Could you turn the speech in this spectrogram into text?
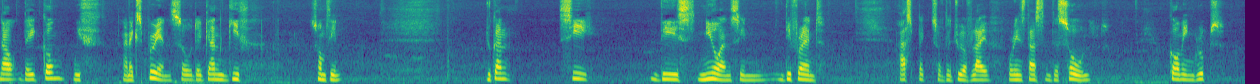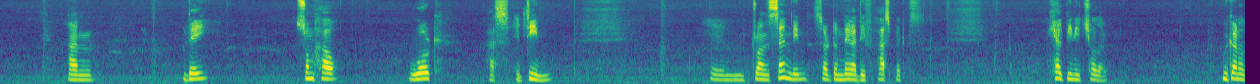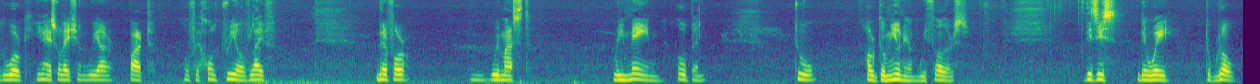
Now they come with an experience, so they can give something. You can see this nuance in different aspects of the tree of life. For instance, the soul come in groups and they somehow work as a team, um, transcending certain negative aspects, helping each other. We cannot work in isolation, we are part of a whole tree of life. Therefore, we must remain open to our communion with others. This is the way to grow,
